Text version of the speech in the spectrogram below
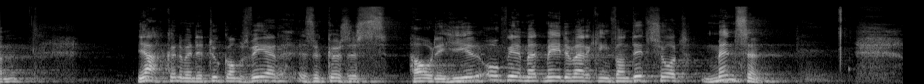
ja, kunnen we in de toekomst weer eens een cursus houden hier. Ook weer met medewerking van dit soort mensen.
